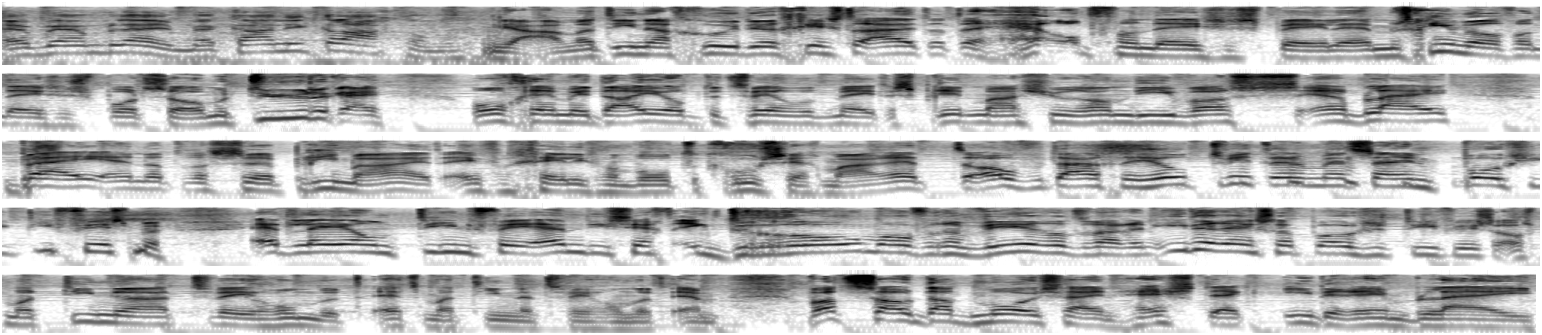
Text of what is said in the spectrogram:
Ik ben blij, maar ik kan niet klagen, man. Ja, Martina groeide gisteren uit tot de helft van deze Spelen. En misschien wel van deze sportzomer. Tuurlijk, hij won geen medaille op de 200 meter sprint. Maar Juran was er blij bij. En dat was eh, prima. Het evangelie van Wolter Kroes, zeg maar. Het overtuigde heel Twitter met zijn positivisme. Ed Leon 10VM die zegt... Ik droom over een wereld waarin iedereen zo positief is als Martina 200. Ed Martina 200M. Wat zou dat mooi zijn? Hashtag iedereen blij.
